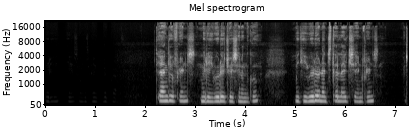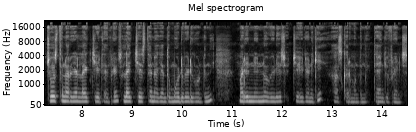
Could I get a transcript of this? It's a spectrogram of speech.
మీరు ఏ సంవత్సరం ఇప్పుడు థ్యాంక్ యూ ఫ్రెండ్స్. మీరు ఈ వీడియో చూసినందుకు మీకు ఈ వీడియో నచ్చితే లైక్ చేయండి ఫ్రెండ్స్. మీరు చూస్తున్నారు కానీ లైక్ చేయట్లేదు ఫ్రెండ్స్. లైక్ చేస్తే నాకు ఎంత మోటివేట్గా ఉంటుంది. మరిన్ని ఎన్నో వీడియోస్ చేయడానికి ఆస్కారం ఉంటుంది. థ్యాంక్ యూ ఫ్రెండ్స్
